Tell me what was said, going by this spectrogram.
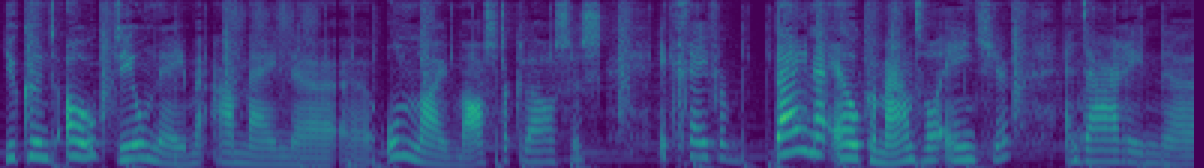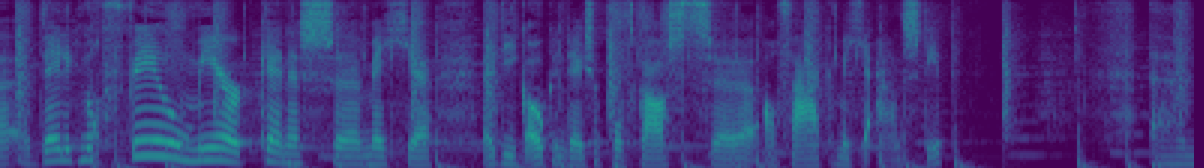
je kunt ook deelnemen aan mijn uh, uh, online masterclasses. Ik geef er bijna elke maand wel eentje. En daarin uh, deel ik nog veel meer kennis met je, die ik ook in deze podcasts al vaak met je aanstip. Um,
